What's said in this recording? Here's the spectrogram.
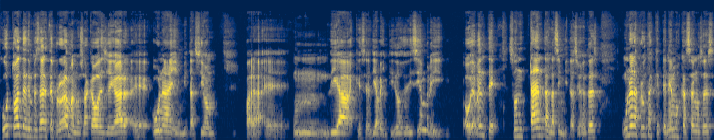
justo antes de empezar este programa nos acaba de llegar eh, una invitación para un día que es el día 22 de diciembre y Obviamente son tantas las invitaciones. Entonces, una de las preguntas que tenemos que hacernos es,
